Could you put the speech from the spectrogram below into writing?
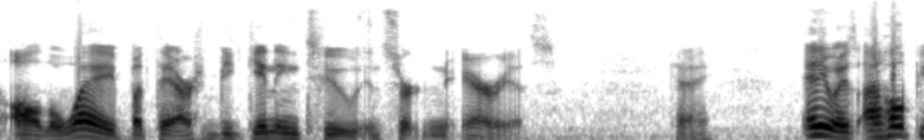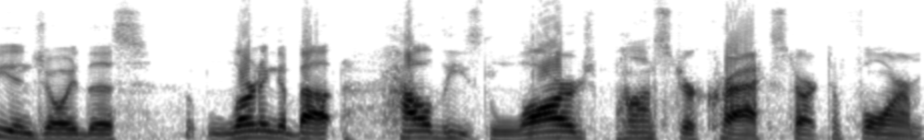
all the way, but they are beginning to in certain areas. Okay. Anyways, I hope you enjoyed this, learning about how these large monster cracks start to form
